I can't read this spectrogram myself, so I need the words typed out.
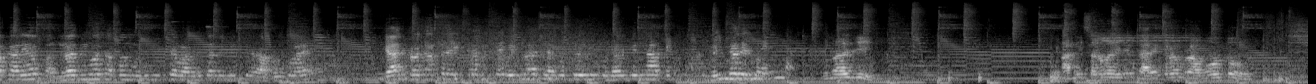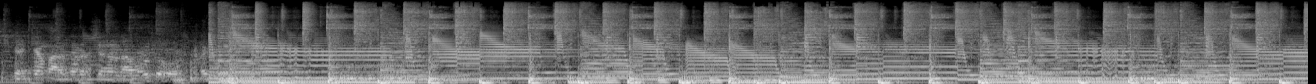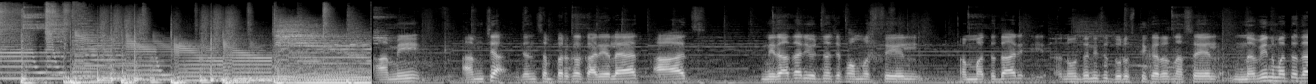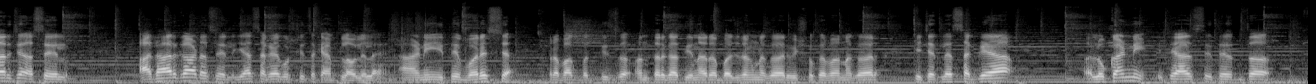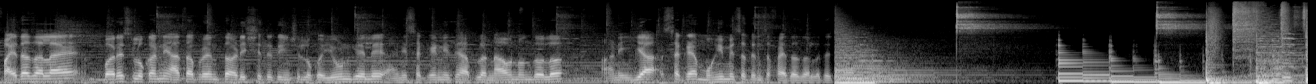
कार्य पंधरा दिवस आपण मुलींच्या वाढीच्या निमित्त आहे याच प्रकारचा एक प्रमुख घेतला त्याबद्दल मी कुणालजींना शुभेच्छा देतो. कुणालजी आम्ही सर्व हे जे कार्यक्रम राबवतो त्यांच्या मार्गदर्शनाला राबवतो आम्ही आमच्या जनसंपर्क कार्यालयात आज निराधार योजनाचे फॉर्म असतील मतदार नोंदणीचं दुरुस्तीकरण असेल नवीन मतदार जे असेल आधार कार्ड असेल या सगळ्या गोष्टीचा कॅम्प लावलेला आहे. आणि इथे बरेचशा प्रभाग बत्तीचं अंतर्गत येणारं बजरंग नगर विश्वकर्मा नगर याच्यातल्या सगळ्या लोकांनी इथे आज इथे फायदा झाला आहे बरेच लोकांनी आतापर्यंत अडीचशे ते तीनशे लोक येऊन गेले आणि सगळ्यांनी इथे आपलं नाव नोंदवलं. आणि या सगळ्या मोहिमेचा त्यांचा फायदा झाला त्याच्या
